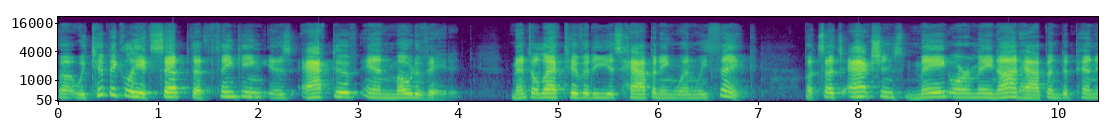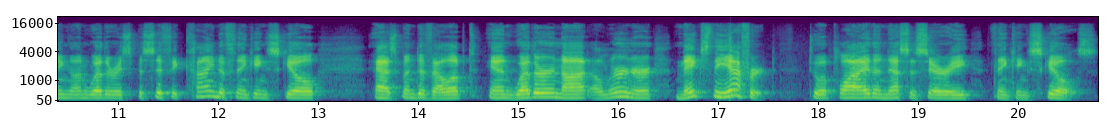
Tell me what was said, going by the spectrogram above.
Uh, we typically accept that thinking is active and motivated. Mental activity is happening when we think, but such actions may or may not happen depending on whether a specific kind of thinking skill has been developed and whether or not a learner makes the effort to apply the necessary thinking skills.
